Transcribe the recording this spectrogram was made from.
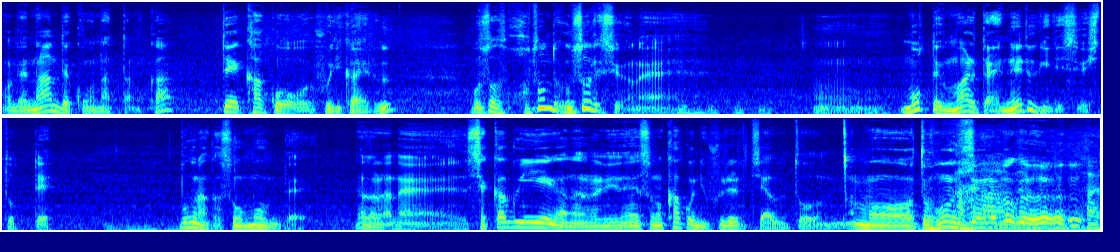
ほんでなんでこうなったのか？で過去を振り返る？もうそほとんど嘘ですよね、うん、持って生まれたエネルギーですよ人って。僕なんかそう思うんで。だからねせっかくいい映画なのにねその過去に触れちゃうともうと思うんですよね僕。はいはい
